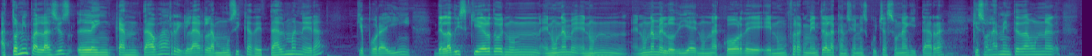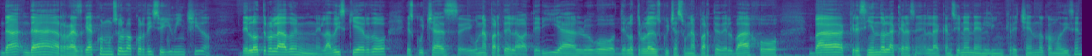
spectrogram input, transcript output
A Tony Palacios le encantaba arreglar la música de tal manera que por ahí, del lado izquierdo, en, un, en, una, en, un- en una melodía, en un acorde, en un fragmento de la canción, escuchas una guitarra que solamente da una. da, da rasga con un solo acorde y se oye bien chido. Del otro lado, en el lado izquierdo, escuchas eh, una parte de la batería, luego del otro lado escuchas una parte del bajo, va creciendo la, la canción en el increchendo, como dicen,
